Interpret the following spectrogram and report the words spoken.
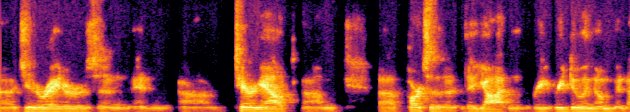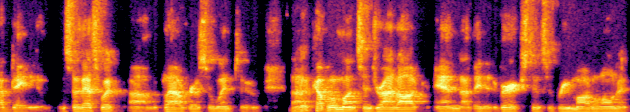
uh, generators and and um, tearing out. Uh, parts of the, the yacht and re- redoing them and updating them. And so that's what uh, the Palau Aggressor went to uh, a couple of months in dry dock, and uh, they did a very extensive remodel on it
